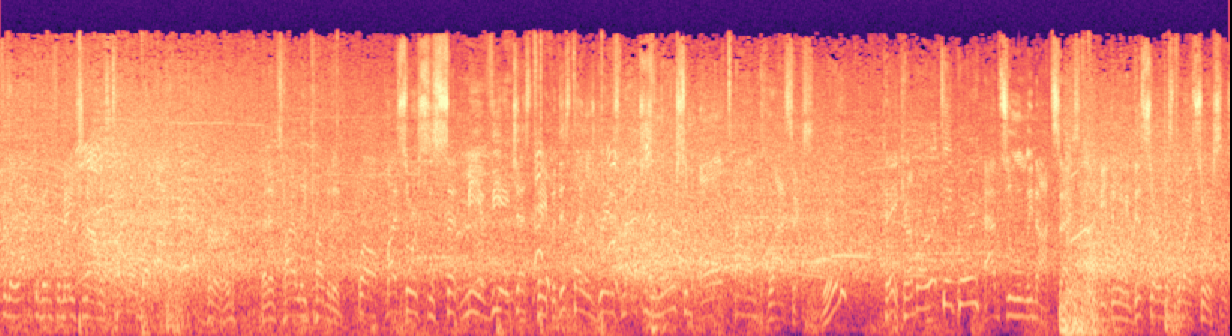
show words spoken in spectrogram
For the lack of information on this title, but I have heard that it's highly coveted. Well, my sources sent me a VHS tape of this title's greatest matches, and there were some all-time classics. Really? Hey, can I borrow that tape, Corey? Absolutely not, Saxton. I'd be doing a disservice to my sources.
